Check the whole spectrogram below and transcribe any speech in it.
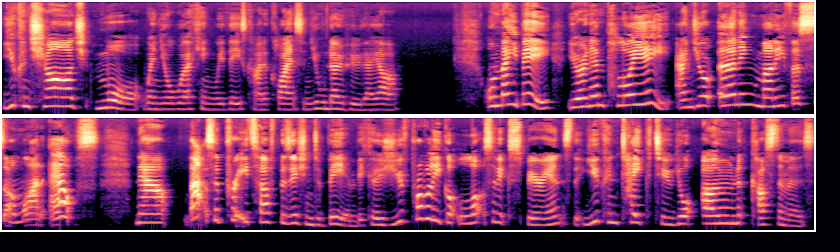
you can charge more when you're working with these kind of clients and you'll know who they are. Or maybe you're an employee and you're earning money for someone else. Now, that's a pretty tough position to be in because you've probably got lots of experience that you can take to your own customers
